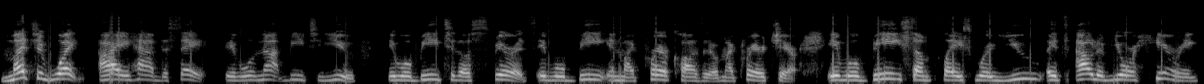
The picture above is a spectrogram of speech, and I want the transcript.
Much of what I have to say, it will not be to you. It will be to those spirits. It will be in my prayer closet or my prayer chair. It will be someplace where you, it's out of your hearing,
